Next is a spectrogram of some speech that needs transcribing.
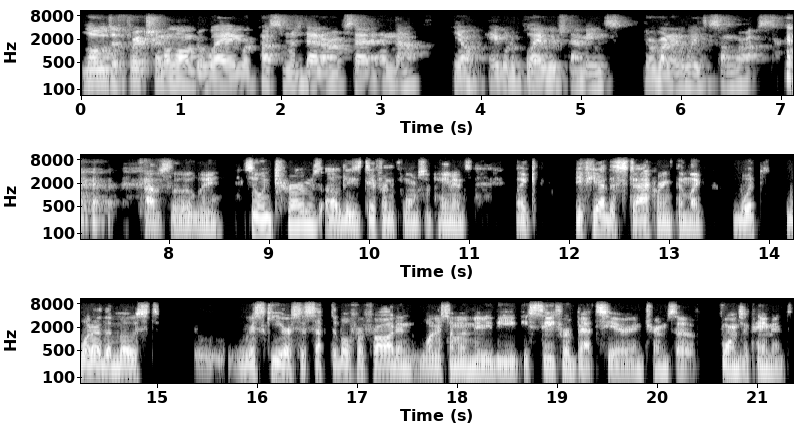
loads of friction along the way where customers then are upset and not, you know, able to play, which that means you're running away to somewhere else. Absolutely. So in terms of these different forms of payments, like if you had to stack rank them, like what what are the most risky or susceptible for fraud and what are some of maybe the, the safer bets here in terms of forms of payment?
